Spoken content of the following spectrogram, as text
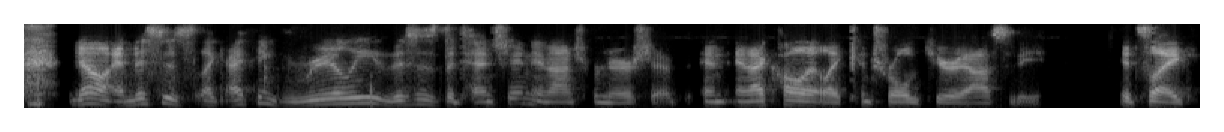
no and this is like i think really this is the tension in entrepreneurship and and i call it like controlled curiosity. It's like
